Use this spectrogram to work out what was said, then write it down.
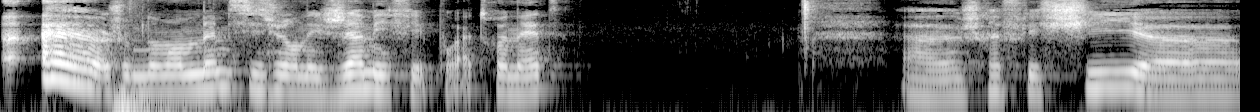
je me demande même si j'en ai jamais fait, pour être honnête. Euh, je réfléchis. Euh,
